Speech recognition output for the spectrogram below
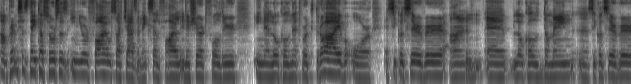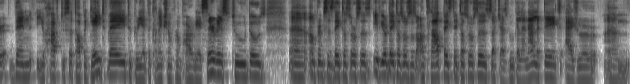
on-premises data sources in your file, such as an Excel file in a shared folder in a local network drive or a SQL server on a local domain uh, SQL server, then you have to set up a gateway to create the connection from Power BI service to those uh, on-premises data sources. If your data sources are cloud-based data sources such as Google Analytics, Azure um,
